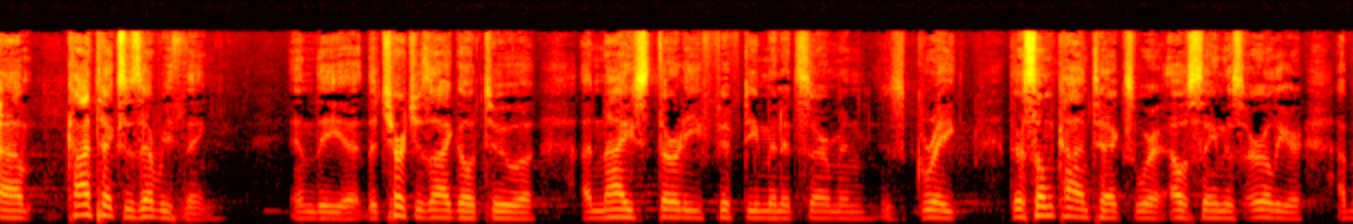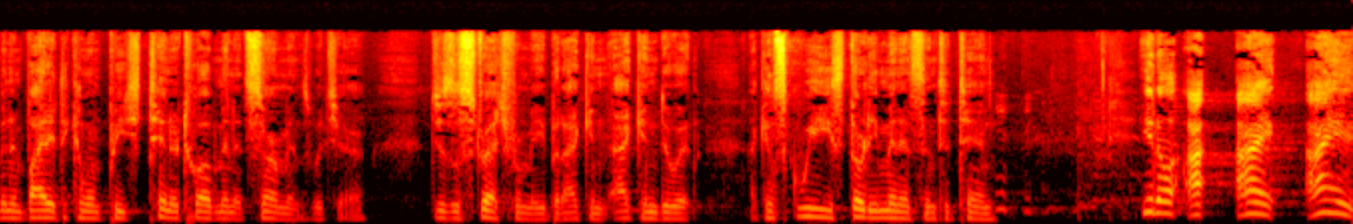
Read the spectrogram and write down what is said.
um, context is everything. In the, uh, the churches I go to, uh, a nice 30, 50 minute sermon is great. There's some contexts where I was saying this earlier. I've been invited to come and preach 10 or 12 minute sermons, which are just a stretch for me, but I can, I can do it. I can squeeze 30 minutes into 10. you know, I, I, I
